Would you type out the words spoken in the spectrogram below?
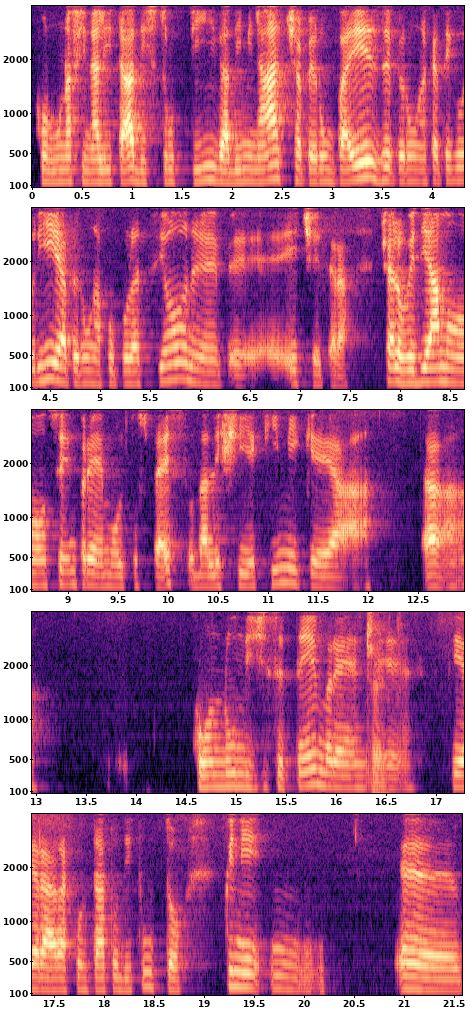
con una finalità distruttiva, di minaccia per un paese, per una categoria, per una popolazione, eh, eccetera. Cioè lo vediamo sempre molto spesso, dalle scie chimiche a, a con l'11 settembre certo. eh, si era raccontato di tutto. Quindi mh, mm, eh,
